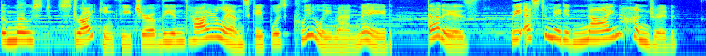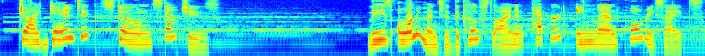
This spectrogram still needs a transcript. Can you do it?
The most striking feature of the entire landscape was clearly man made, that is, the estimated 900 gigantic stone statues. These ornamented the coastline and peppered inland quarry sites.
